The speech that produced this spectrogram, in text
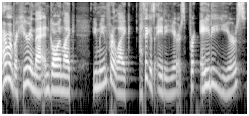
I remember hearing that and going like, "You mean for like I think it's 80 years? For 80 years,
